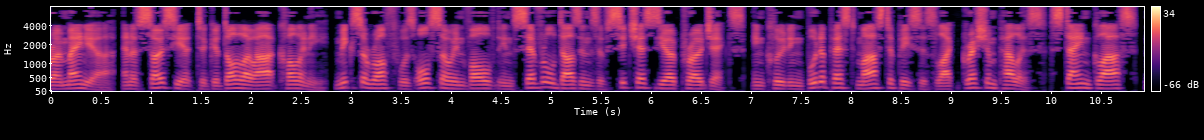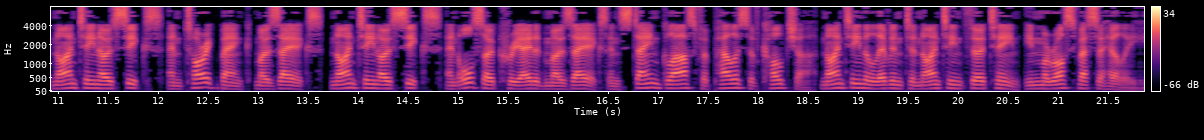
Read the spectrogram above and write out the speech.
Romania, an associate to Gödöllő Art Colony. Miksa Róth was also involved in several dozens of Szecesszió projects, including Budapest masterpieces like Gresham Palace stained glass, 1906 and Torok Bank mosaics, 1906 and also created mosaics and stained glass for Palace of Culture 1911 in Marosvasarhely.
